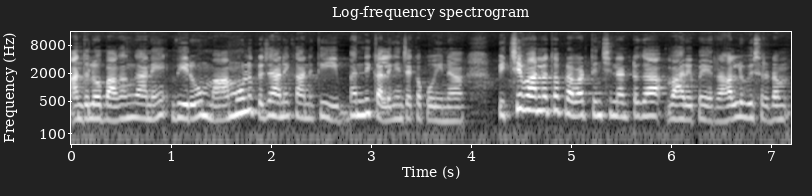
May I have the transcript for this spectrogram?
అందులో భాగంగానే వీరు మామూలు ప్రజానికానికి ఇబ్బంది కలిగించకపోయినా పిచ్చి వాళ్ళతో ప్రవర్తించినట్టుగా వారిపై రాళ్ళు విసరడం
